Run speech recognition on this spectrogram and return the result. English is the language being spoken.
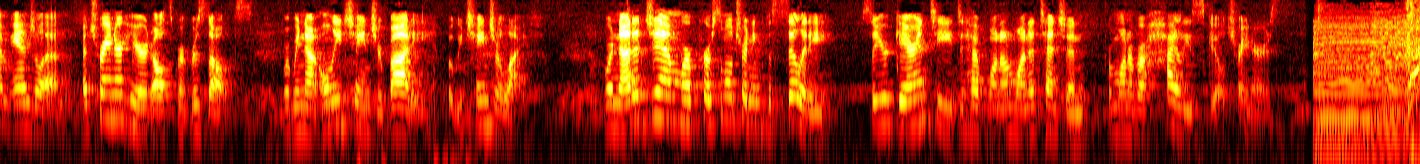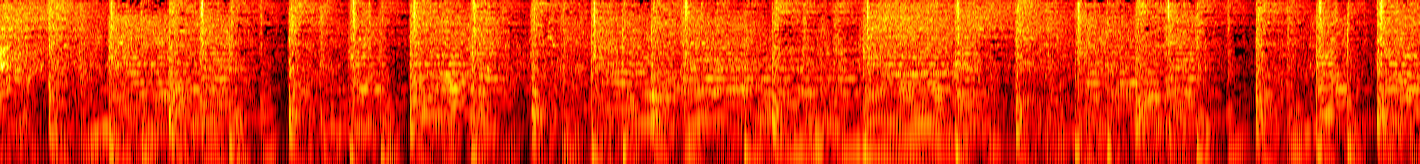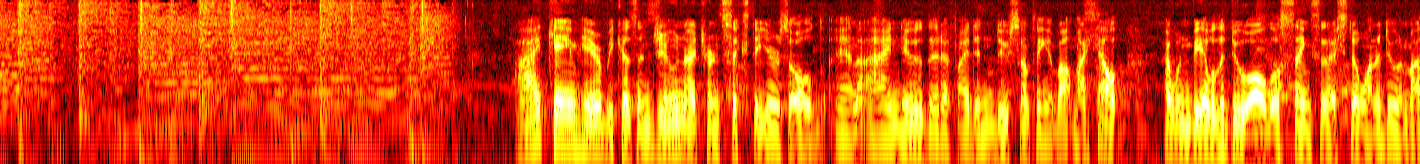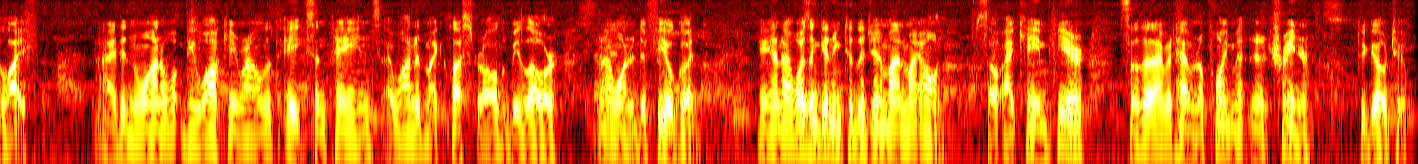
I'm Angela, a trainer here at Ultimate Results, where we not only change your body, but we change your life. We're not a gym, we're a personal training facility, so you're guaranteed to have one on one attention from one of our highly skilled trainers. I came here because in June I turned 60 years old and I knew that if I didn't do something about my health, I wouldn't be able to do all those things that I still want to do in my life. I didn't want to be walking around with aches and pains. I wanted my cholesterol to be lower and I wanted to feel good. And I wasn't getting to the gym on my own. So I came here so that I would have an appointment and a trainer to go to.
